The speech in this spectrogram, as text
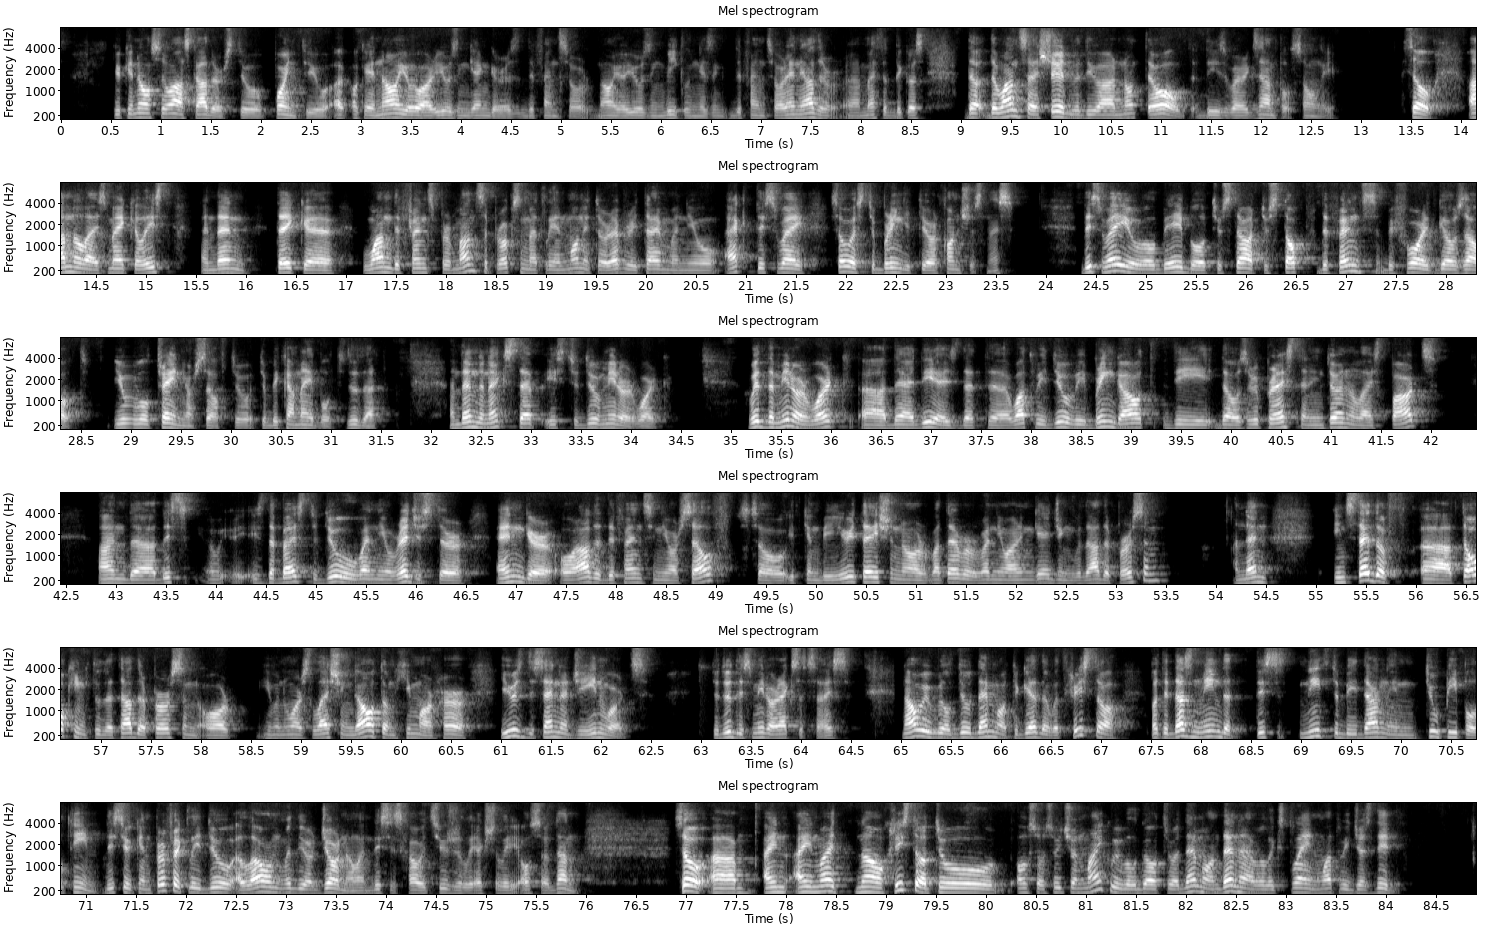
You can also ask others to point to you, okay, now you are using anger as a defense, or now you're using weakling as a defense, or any other uh, method, because the, the ones I shared with you are not the old, these were examples only. So analyze, make a list, and then take a, one defense per month approximately and monitor every time when you act this way so as to bring it to your consciousness. This way you will be able to start to stop the fence before it goes out. You will train yourself to, to become able to do that. And then the next step is to do mirror work. With the mirror work, uh, the idea is that uh, what we do, we bring out the those repressed and internalized parts. And uh, this is the best to do when you register anger or other defense in yourself. So it can be irritation or whatever when you are engaging with other person. And then instead of uh, talking to that other person or even worse, lashing out on him or her, use this energy inwards to do this mirror exercise. Now we will do demo together with Christo, but it doesn't mean that this needs to be done in two people team. This you can perfectly do alone with your journal, and this is how it's usually actually also done. So um, I, I, invite now Christo to also switch on mic. We will go through a demo and then I will explain what we just did.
